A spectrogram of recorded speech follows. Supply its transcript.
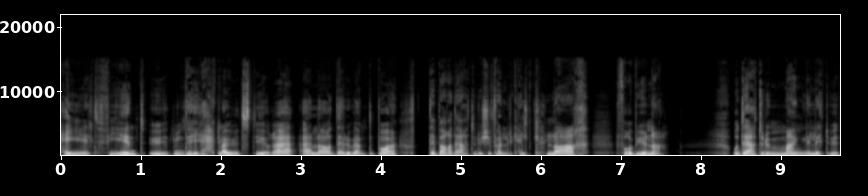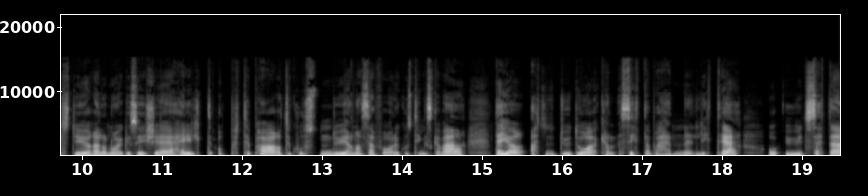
helt fint uten det jækla utstyret eller det du venter på. Det er bare det at du ikke føler deg helt klar for å begynne. Og det at du mangler litt utstyr eller noe som ikke er helt opp til par til hvordan du gjerne ser for deg hvordan ting skal være, det gjør at du da kan sitte på hendene litt til og utsette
